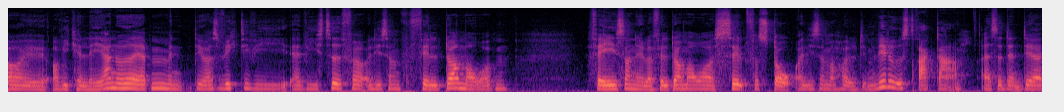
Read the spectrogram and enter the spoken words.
og, øh, og vi kan lære noget af dem, men det er også vigtigt, at vi, at vi i stedet for at ligesom fælde dom over dem, faserne, eller fælde dom over os selv, forstår, og ligesom at holde dem lidt ud strakt arm. Altså den der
